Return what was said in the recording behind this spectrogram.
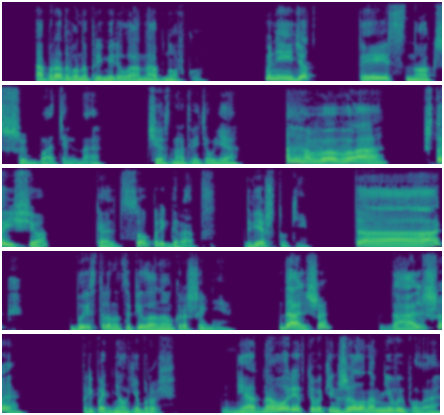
— обрадованно примерила она обновку. «Мне идет?» «Ты с ног сшибательно», — честно ответил я. «А-ва-ва! Что еще?» «Кольцо преград. Две штуки». «Так...» Быстро нацепила она украшение. «Дальше?» «Дальше?» Приподнял я бровь. «Ни одного редкого кинжала нам не выпало,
